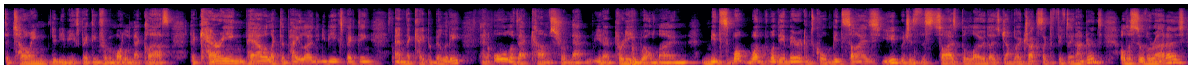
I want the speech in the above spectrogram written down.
the towing that you'd be expecting from a model in that class, the carrying power, like the payload that you'd be expecting, and the capability, and all of that comes from that you know pretty well known mid what what what the Americans call mid size Ute, which is the size below those jumbo trucks like the 1500s or the Silverados.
